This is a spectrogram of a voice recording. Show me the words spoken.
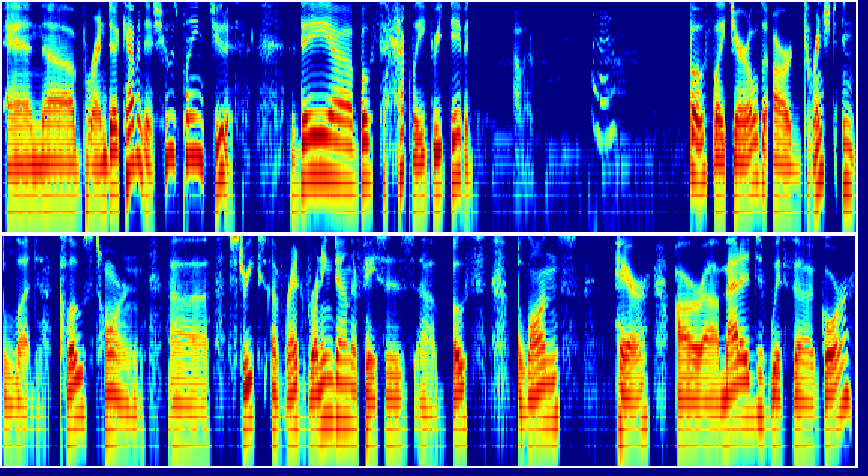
and uh, Brenda Cavendish, who is playing Judith. They uh, both happily greet David. Hello. Hello. Both, like Gerald, are drenched in blood, clothes torn, uh, streaks of red running down their faces. Uh, both blondes hair are uh, matted with uh, gore.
